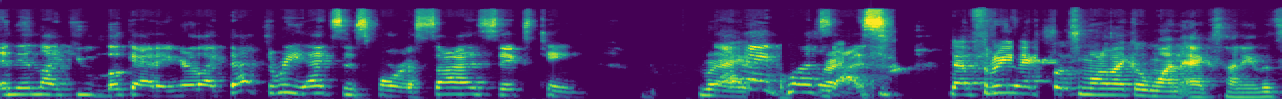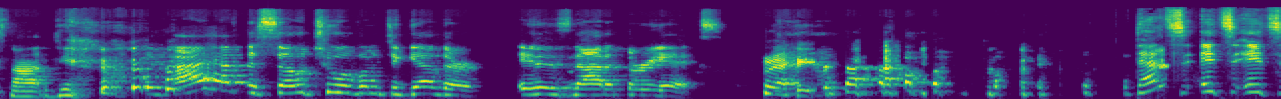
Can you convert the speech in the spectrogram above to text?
and then like you look at it and you're like, "That 3X is for a size 16. Right. That ain't plus Right. size." That 3X looks more like a 1X, honey. Let's not. if I have to sew two of them together, it is not a 3X. right. That's it's it's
